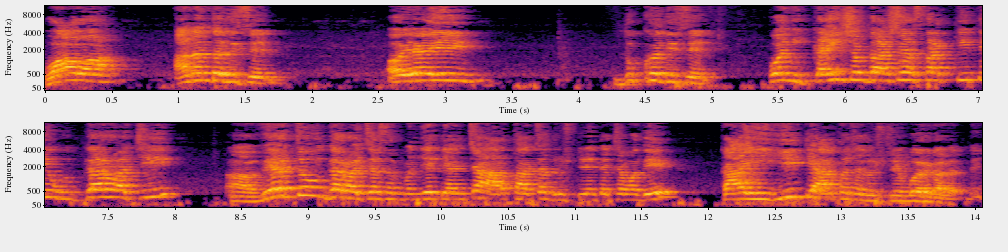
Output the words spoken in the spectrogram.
वा वा आनंद दिसेल. अयई दुःख दिसेल. पण काही शब्द असे असतात की ते उद्गारवाची व्यर्थ उद्गारवाचे असतात. म्हणजे त्यांच्या अर्थाच्या दृष्टीने त्याच्यामध्ये काहीही त्या अर्थाच्या दृष्टीने बर घालत नाही.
